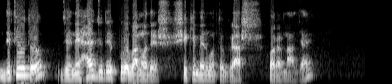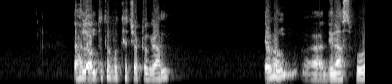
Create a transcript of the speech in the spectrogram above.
দ্বিতীয়ত যে নেহায় যদি পুরো বাংলাদেশ সিকিমের মতো গ্রাস করা না যায়, তাহলে অন্ততপক্ষে চট্টগ্রাম এবং দিনাজপুর,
